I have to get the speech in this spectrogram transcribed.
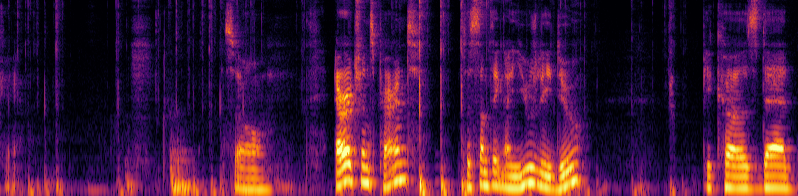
Okay. So error transparent is something I usually do because that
